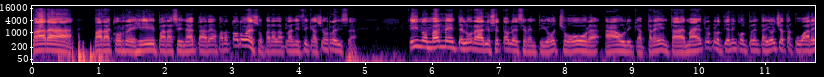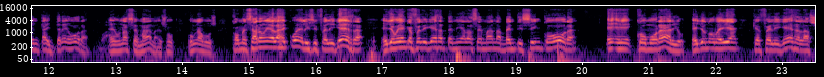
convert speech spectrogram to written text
para, para corregir, para asignar tareas, para todo eso, para la planificación revisar. Y normalmente el horario se establece 28 horas, áulica, 30. Hay maestros que lo tienen con 38 hasta 43 horas en una semana. Eso es un abuso. Comenzaron a ir a las escuelas y si Feliguerra, ellos veían que Feliguerra tenía a la semana 25 horas eh, eh, como horario. Ellos no veían que Feliguerra, las,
